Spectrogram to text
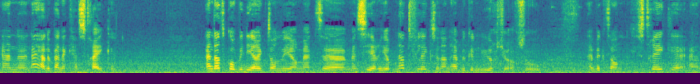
En nou ja, dan ben ik gaan strijken. En dat combineer ik dan weer met mijn serie op Netflix. En dan heb ik een uurtje of zo heb ik dan gestreken. En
